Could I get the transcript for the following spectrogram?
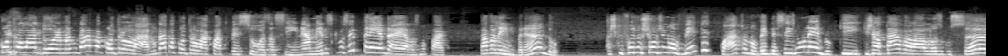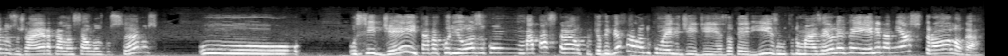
controlador, mas não dá para controlar, não dá para controlar quatro pessoas assim, né? A menos que você prenda elas no parque. Tava lembrando, acho que foi no show de 94, 96, não lembro, que, que já tava lá Los Gussanos, já era para lançar o Los Gussanos. O, o CJ estava curioso com o mapa astral, porque eu vivia falando com ele de, de esoterismo e tudo mais. Aí eu levei ele na minha astróloga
